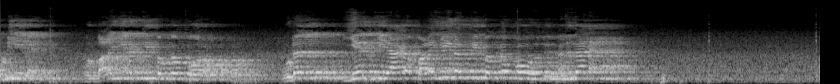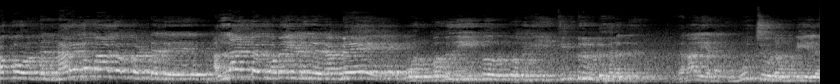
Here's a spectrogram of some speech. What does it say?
முடியல. ஒரு பலகீனத்தை பக்கம் போறோம். உடல் இயற்கையாக பலகீனத்தை பக்கம் போகுது. அதுதானே? அப்போ அந்த நரகமாகப்பட்டது அல்லாட்ட முறையிடுது. ரப்பே ஒரு பகுதி இன்னொரு பகுதியை தின்று விடுகிறது. அதனால் எனக்கு மூச்சு விட முடியல.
